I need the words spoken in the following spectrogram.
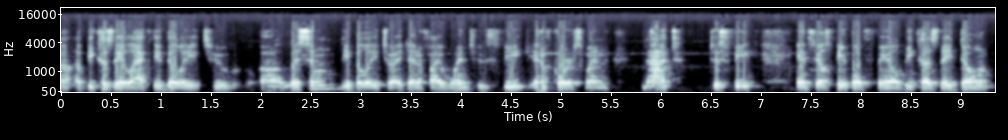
uh, because they lack the ability to uh, listen, the ability to identify when to speak, and of course, when not to speak. And salespeople fail because they don't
